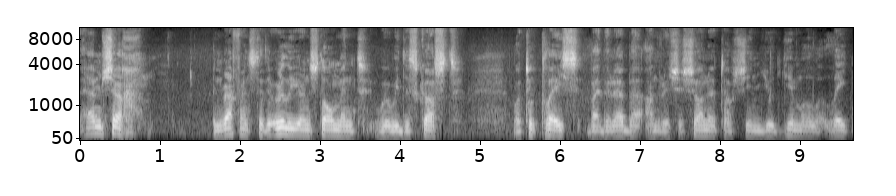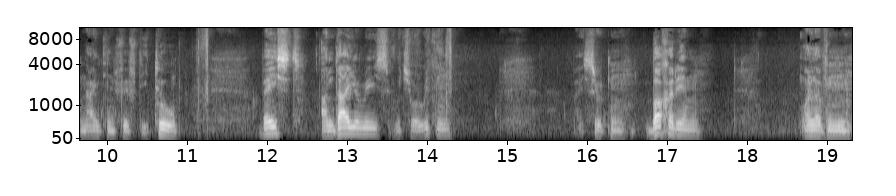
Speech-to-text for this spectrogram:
Hemshech, in reference to the earlier installment where we discussed what took place by the Rebbe on Rosh Hashanah Tavshin Yud Gimel, late 1952, based on diaries which were written by certain Bacharim. One of them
